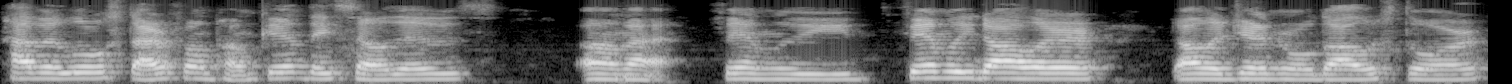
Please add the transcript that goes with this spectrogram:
have a little styrofoam pumpkin. They sell those um, at Family Family Dollar, Dollar General, Dollar Store,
